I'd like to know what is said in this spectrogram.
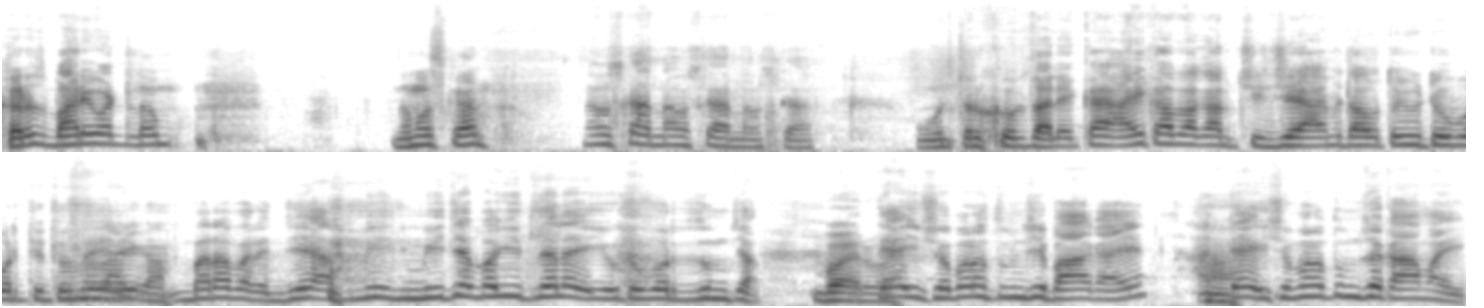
खरंच भारी वाटलं. नमस्कार. नमस्कार नमस्कार नमस्कार. ऊन तर खूप झाले काय आहे का बघा आमची? जे आम्ही धावतो युट्यूबवरती तसं आहे का? बरोबर आहे. जे मी मी जे बघितलेलं आहे युट्यूब वरती तुमच्या बरं त्या हिशोबानं तुमची बाग आहे. आणि त्या हिशोबानं तुमचं काम आहे.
